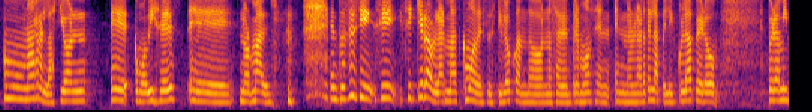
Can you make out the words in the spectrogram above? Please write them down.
como una relación eh, como dices, eh, normal. Entonces sí, sí, sí quiero hablar más como de su estilo cuando nos adentremos en, en hablar de la película, pero pero a mí,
